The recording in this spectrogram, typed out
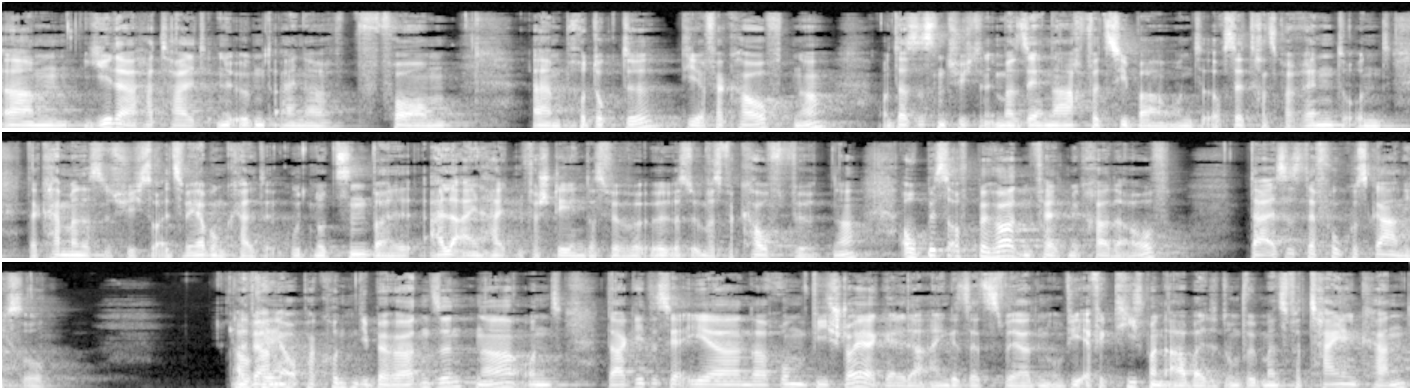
Ähm, jeder hat halt in irgendeiner Form ähm, Produkte, die er verkauft, ne? Und das ist natürlich dann immer sehr nachvollziehbar und auch sehr transparent und da kann man das natürlich so als Werbung halt gut nutzen, weil alle Einheiten verstehen, dass wir, dass irgendwas verkauft wird, ne? Auch bis auf Behörden fällt mir gerade auf. Da ist es der Fokus gar nicht so. Okay. Wir haben ja auch ein paar Kunden, die Behörden sind, ne? Und da geht es ja eher darum, wie Steuergelder eingesetzt werden und wie effektiv man arbeitet und wie man es verteilen kann.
